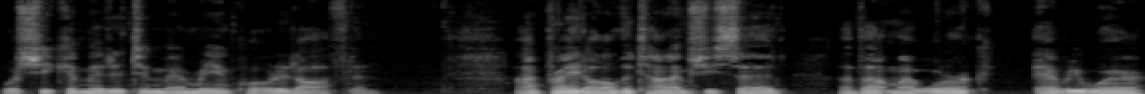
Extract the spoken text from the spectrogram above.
which she committed to memory and quoted often. I prayed all the time, she said, about my work everywhere.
